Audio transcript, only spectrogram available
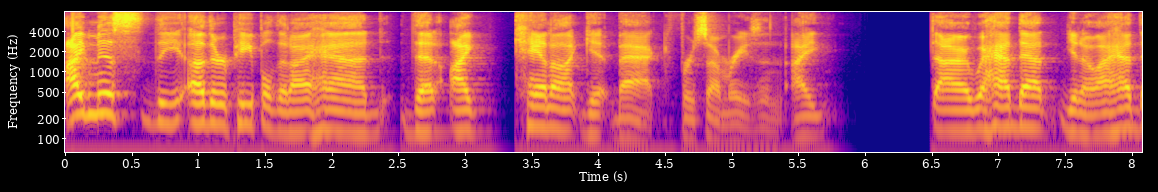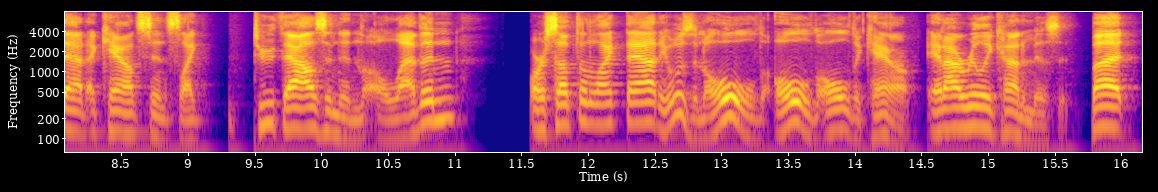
I miss the other people that I had that I cannot get back for some reason. I I had that, you know, I had that account since like 2011 or something like that. It was an old, old, old account, and I really kind of miss it. But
